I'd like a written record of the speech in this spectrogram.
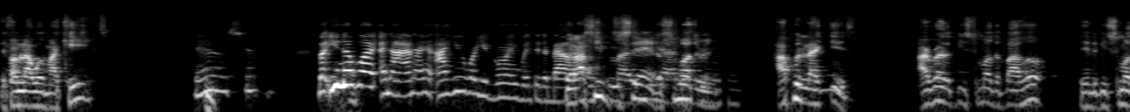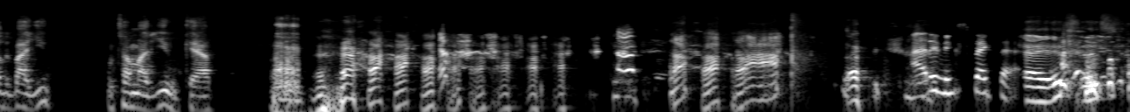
If I'm not with my kids. Yeah, sure. But you know what? And I, and I, I hear where you're going with it about. But I see what you're saying. The smothering. I put it like this: I'd rather be smothered by her than to be smothered by you. I'm talking about you, Cap. Sorry. I didn't expect that. Hey, it's, it's,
